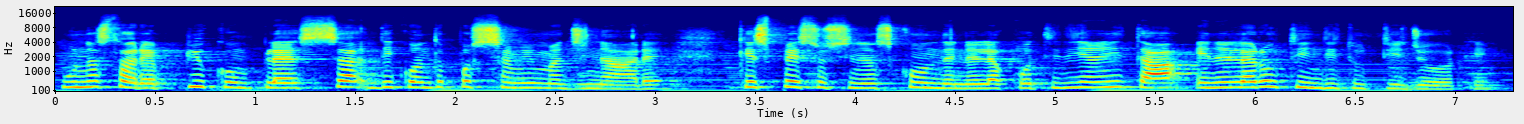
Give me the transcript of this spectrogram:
una storia più complessa di quanto possiamo immaginare, che spesso si nasconde nella quotidianità e nella routine di tutti i giorni.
